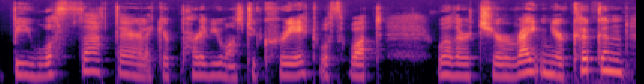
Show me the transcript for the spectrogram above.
be with that there. Like your part of you wants to create with what, whether it's your writing, your cooking,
